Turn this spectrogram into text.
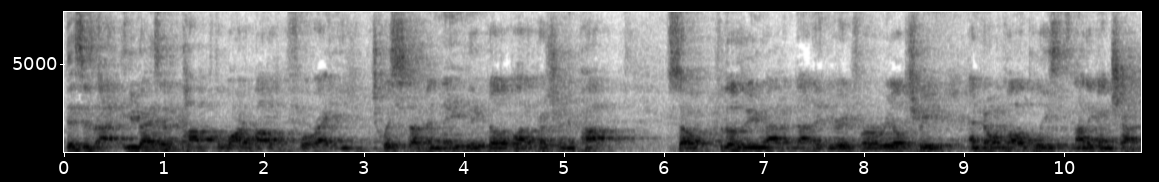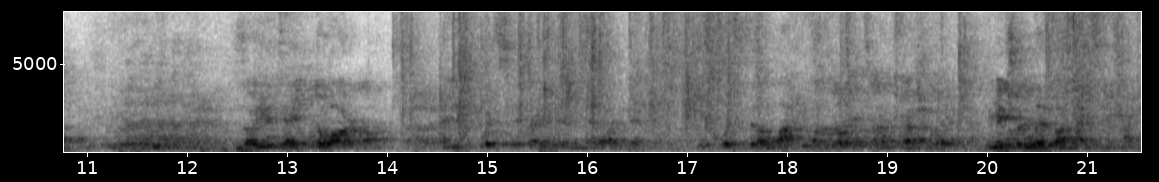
this is, uh, you guys have popped the water bottles before, right? You twist them and they, they build up a lot of pressure and they pop. So for those of you who haven't done it, you're in for a real treat. And no one call the police, it's not a gunshot. So you take the water bottle and you twist it right here in the middle like this. You twist it a lot. You want to build up a ton of pressure, right? You make sure the lid's on nice and tight.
